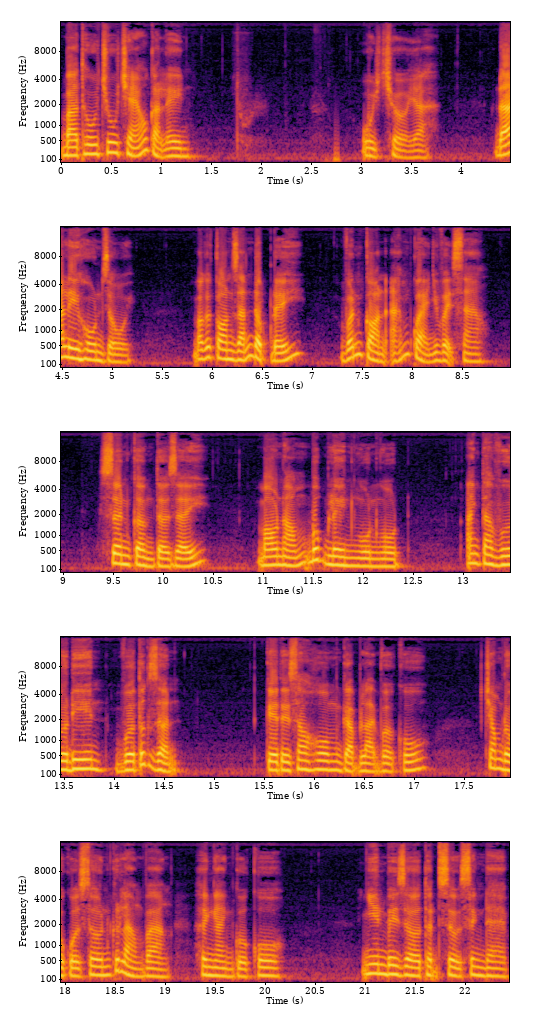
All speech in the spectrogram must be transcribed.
Bà Thu chu chéo cả lên. Ôi trời à Đã ly hôn rồi. Mà cái con rắn độc đấy, Vẫn còn ám quẻ như vậy sao? Sơn cầm tờ giấy Máu nóng bốc lên ngùn ngột. Anh ta vừa điên, vừa tức giận. Kể từ sau hôm gặp lại vợ cũ Trong đầu của Sơn cứ làng vàng Hình ảnh của cô. Nhìn bây giờ thật sự xinh đẹp,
